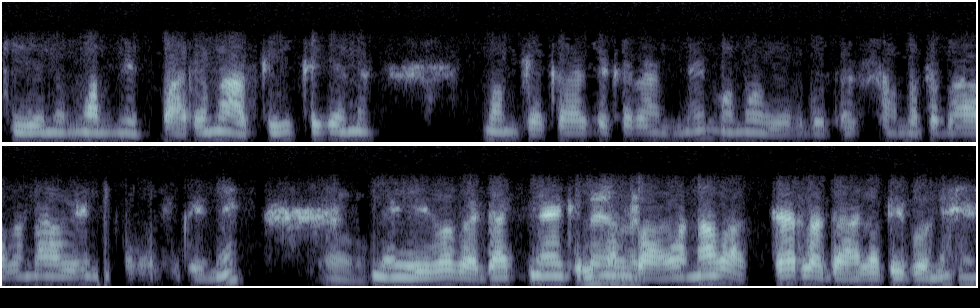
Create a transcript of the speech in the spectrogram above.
කියන මම මේ පරණ අතීත ගැන මම ප්‍රකාශ කරන්නේ මම ඔයගොල්ලෝ සමත භාවනාවෙන් කරපු කෙනෙක්. මේ ඒව වැඩක් නැහැ කියලා මම භාවනාව අත්හැරලා දාලා තිබුණේ.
